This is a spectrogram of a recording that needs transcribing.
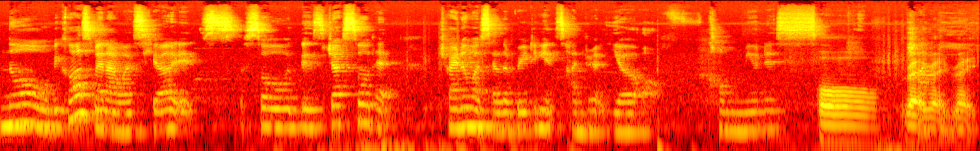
No, because when I was here, it's so it's just so that China was celebrating its hundred year of communist. Oh, right, right, right.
